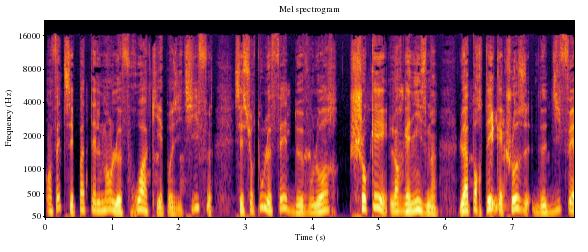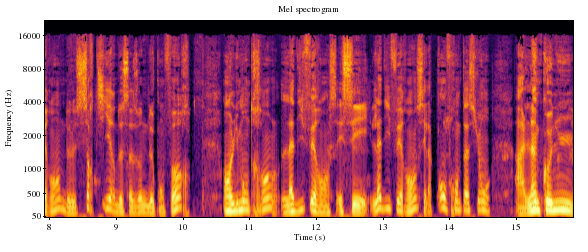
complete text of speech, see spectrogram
En fait, c'est pas tellement le froid qui est positif, c'est surtout le fait de vouloir choquer l'organisme, lui apporter Oui. quelque chose de différent, de le sortir de sa zone de confort, en lui montrant la différence. Et c'est la différence, c'est la confrontation à l'inconnu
